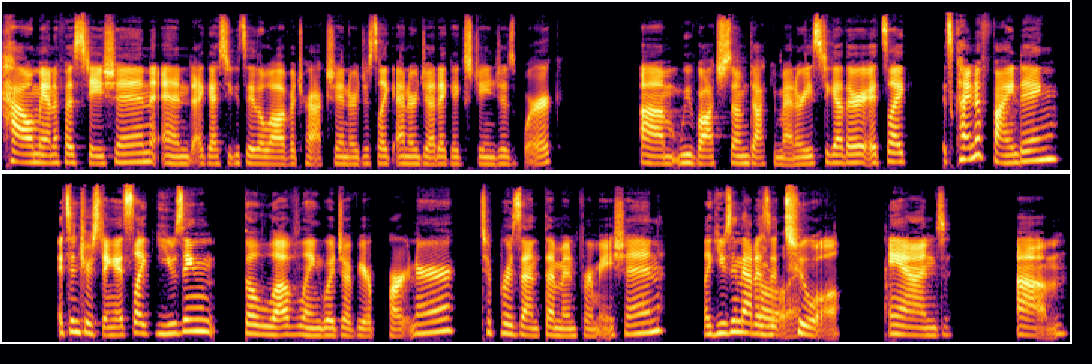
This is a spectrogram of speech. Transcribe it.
how manifestation and I guess you could say the law of attraction or just like energetic exchanges work. Um, we've watched some documentaries together. It's like it's kind of finding it's interesting. It's like using the love language of your partner to present them information, like using that as Totally. a tool. And um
